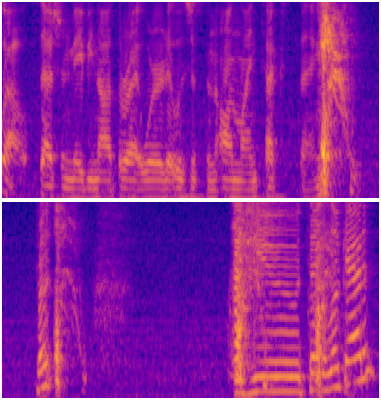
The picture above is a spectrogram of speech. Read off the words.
Well, session maybe not the right word. It was just an online text thing. but did you take a look at it?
